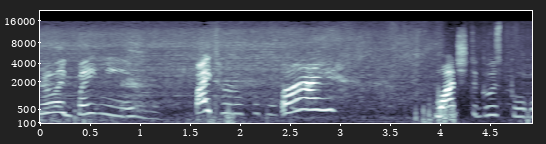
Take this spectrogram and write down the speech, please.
They're like bite me. Bye, turtle. Bye. Watch the goose poop.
